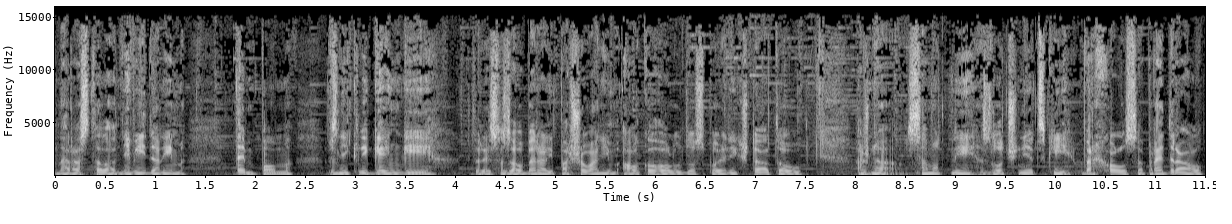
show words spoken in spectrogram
narastala nevýdaným tempom. Vznikli gengy, ktoré sa zaoberali pašovaním alkoholu do Spojených štátov až na samotný zločinecký vrchol sa predral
